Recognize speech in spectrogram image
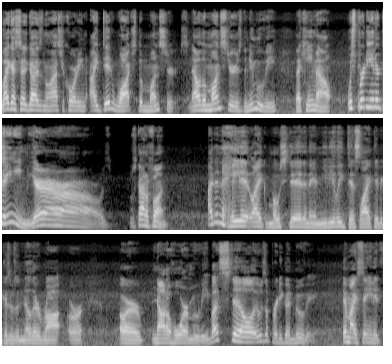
Like I said, guys, in the last recording, I did watch The Munsters. Now, The Munsters, the new movie that came out, was pretty entertaining. Yeah, it was, was kind of fun. I didn't hate it like most did, and they immediately disliked it because it was another rock or or not a horror movie. But still, it was a pretty good movie. Am I saying it's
